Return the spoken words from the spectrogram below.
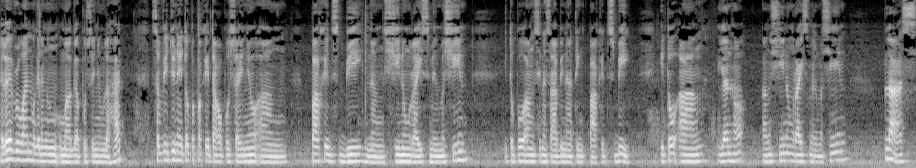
Hello everyone, magandang umaga po sa inyong lahat. Sa video na ito, papakita ko po sa inyo ang package B ng Shinong Rice Mill Machine. Ito po ang sinasabi nating package B. Ito ang, yan ho, ang Shinong Rice Mill Machine plus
